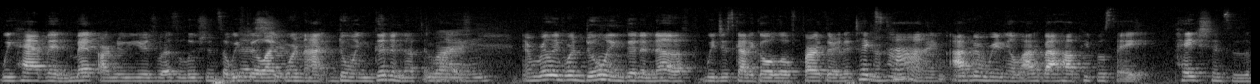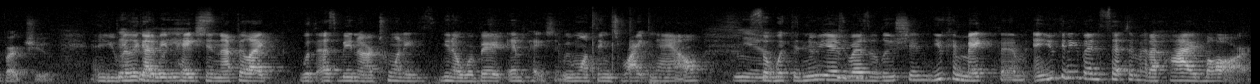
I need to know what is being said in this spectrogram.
we haven't met our New Year's resolution, so we That's feel like true. we're not doing good enough in life. And really, we're doing good enough. We just got to go a little further, and it takes Uh-huh. time. I've been reading a lot about how people say patience is a virtue, and you really got to be patient. And I feel like with us being in our 20s, you know, we're very impatient. We want things right now. Yeah. So with the New Year's resolution, you can make them, and you can even set them at a high bar.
